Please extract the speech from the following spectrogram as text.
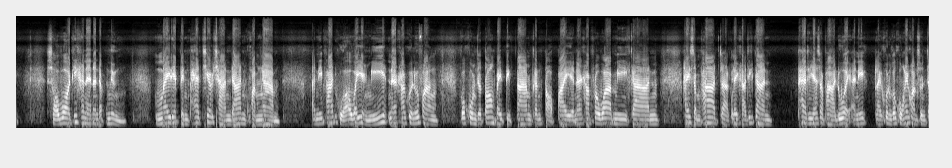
ตสวที่คะแนนอันดับหนึ่ง ไม่ได้เป็นแพทย์เชี่ยวชาญด้านความงาม อันนี้พาดหัวเอาไว้อย่างนี้นะคะ คุณผู้ฟังก็คงจะต้องไปติดตามกันต่อไปนะคะ เพราะว่ามีการให้สัมภาษณ์จากเลขาธิการแพทยสภาด้วย อันนี้หลายคนก็คงให้ความสนใจ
